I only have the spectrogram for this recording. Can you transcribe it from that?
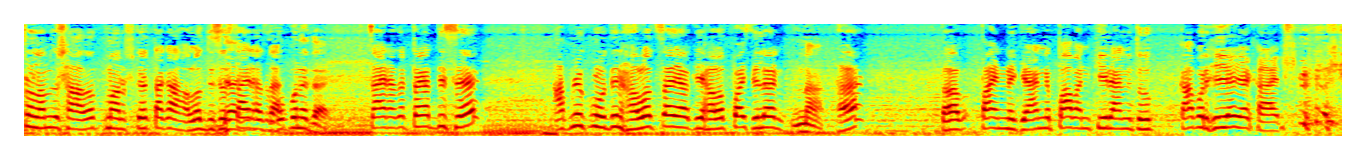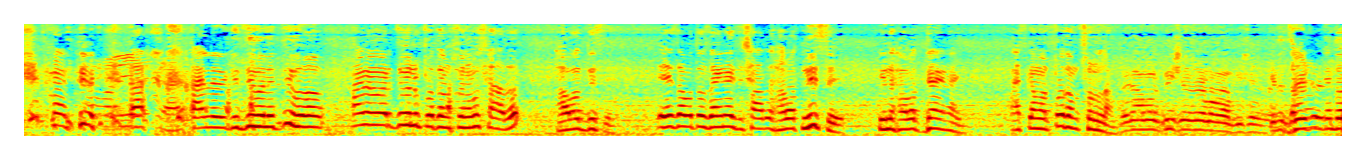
শুনলাম যে শাহাদত মানুষকে টাকা হালত দিছে চার হাজার। গোপনে দেয়। চার হাজার টাকা দিছে। আপনি কোনোদিন হালত চাই কি হালত পাইছিলেন? না। হ্যাঁ? তা পাইন নাকি? আনি পাবান কি আনি তো কাপড় হিয়ে খায়। আনি কি জীবনে দিব? আমি আমার জীবনে প্রথম শুনলাম শাহাদত হাওয়াত দিছে। এ যাব তো যাই নাই যে শাহাদত হাওয়াত নিছে কিন্তু হাওয়াত দেয় নাই। আজকে আমার প্রথম শুনলাম। এটা আমার বিশ্বাস না বিশ্বাস কিন্তু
